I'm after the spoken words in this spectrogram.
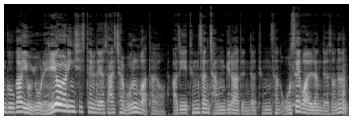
친구가 이 요 레이어링 시스템에 대해서 아직 잘 모르는 것 같아요. 아직 이 등산 장비라든가 등산 옷에 관련돼서는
